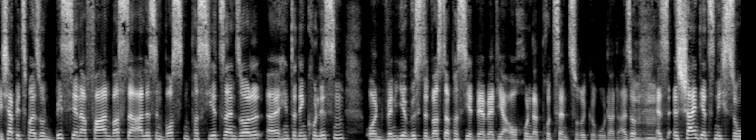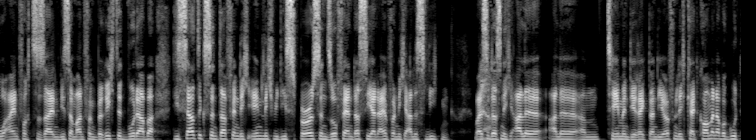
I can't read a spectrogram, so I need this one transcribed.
ich habe jetzt mal so ein bisschen erfahren, was da alles in Boston passiert sein soll äh, hinter den Kulissen. Und wenn ihr wüsstet, was da passiert wäre, wärt ihr auch 100 Prozent zurückgerudert. Also mhm. es, es scheint jetzt nicht so einfach zu sein, wie es am Anfang berichtet wurde. Aber die Celtics sind da, finde ich, ähnlich wie die Spurs insofern, dass sie halt einfach nicht alles leaken. Weißt ja. du, dass nicht alle, alle ähm, Themen direkt an die Öffentlichkeit kommen. Aber gut,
